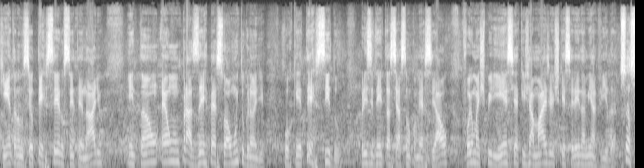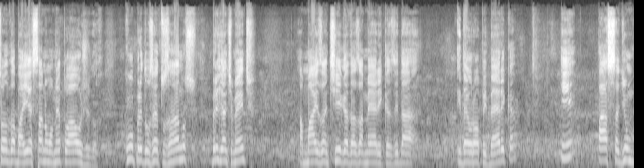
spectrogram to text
que entra no seu terceiro centenário. Então é um prazer pessoal muito grande, porque ter sido presidente da Associação Comercial foi uma experiência que jamais eu esquecerei na minha vida. A Associação da Bahia está no momento álgido, cumpre 200 anos, brilhantemente, a mais antiga das Américas e da e da Europa Ibérica e passa de um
